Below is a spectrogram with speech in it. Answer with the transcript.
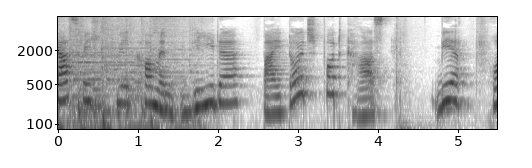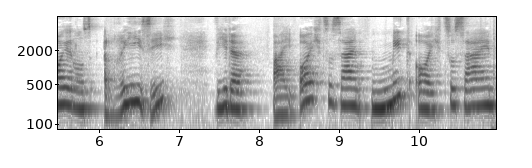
herzlich willkommen wieder bei Deutsch Podcast. Wir freuen uns riesig, wieder bei euch zu sein, mit euch zu sein.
